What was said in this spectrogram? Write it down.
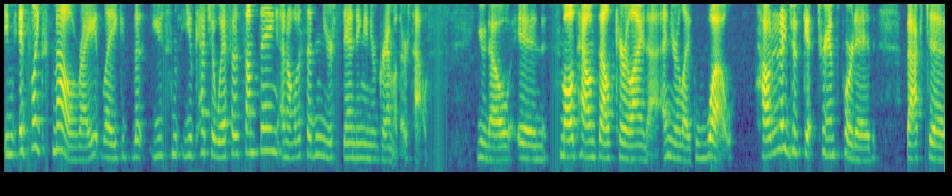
it's like smell, right? Like the you you catch a whiff of something and all of a sudden you're standing in your grandmother's house you know, in small town South Carolina, and you're like, whoa, how did I just get transported back to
